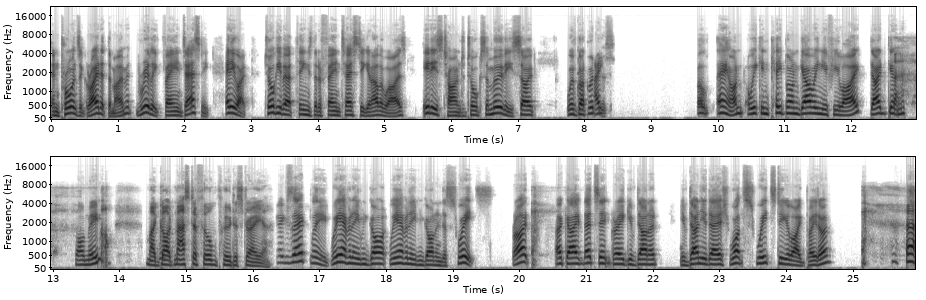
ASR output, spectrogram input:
and prawns are great at the moment. Really fantastic. Anyway, talking about things that are fantastic and otherwise, it is time to talk some movies. So we've got eight. Well, hang on. We can keep on going if you like. Don't get on me. Oh, my God, Master Film Food Australia. Exactly. We haven't even got we haven't even gone into sweets, right? Okay, that's it, Greg. You've done it. You've done your dash. What sweets do you like, Peter?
